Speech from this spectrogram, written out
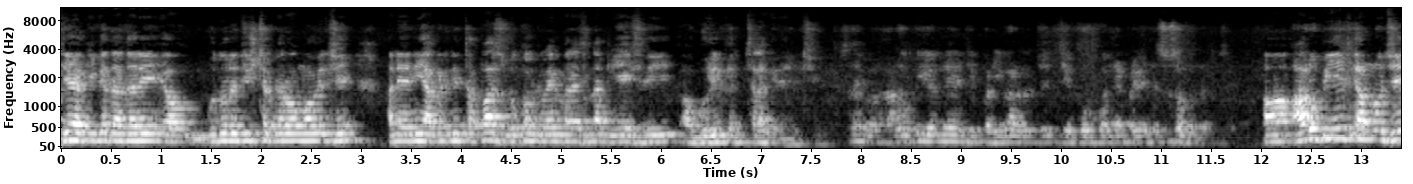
જે હકીકત આધારે ગુનો રજિસ્ટર કરવામાં આવેલ છે અને એની આગળની તપાસ લોકલ ક્રાઇમ બ્રાન્ચના પીઆઈ શ્રી ગોહિલ ચલાવી રહેલ છે. સાહેબ, આરોપી અને જે પરિવાર, જે- ભોગ બનનાર પરિવારને શું સંબંધ આરોપી એ જ ગામનો છે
